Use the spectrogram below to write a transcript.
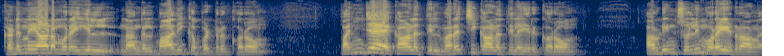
கடுமையான முறையில் நாங்கள் பாதிக்கப்பட்டிருக்கிறோம். பஞ்ச காலத்தில் வறட்சி காலத்தில் இருக்கிறோம். அப்படின்னு சொல்லி முறையிடுறாங்க.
